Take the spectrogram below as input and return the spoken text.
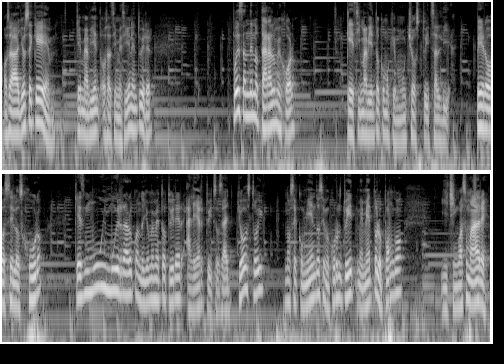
O sea, yo sé que, que me aviento. O sea, si me siguen en Twitter, pues han de notar a lo mejor que sí me aviento como que muchos tweets al día. Pero se los juro que es muy, muy raro cuando yo me meto a Twitter a leer tweets. O sea, yo estoy, no sé, comiendo, se me ocurre un tweet, me meto, lo pongo y chingo a su madre.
